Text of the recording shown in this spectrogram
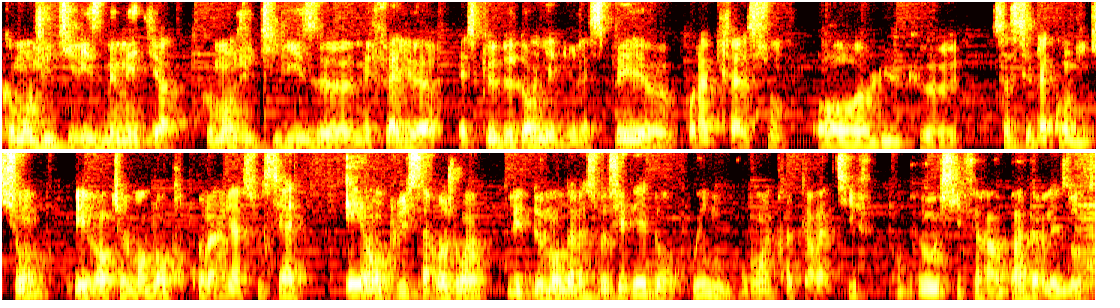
comment j'utilise mes médias, comment j'utilise euh, mes flyers. Est-ce que dedans il y a du respect euh, pour la création? Oh Luc, euh, ça c'est de la conviction, éventuellement de l'entrepreneuriat social, et en plus ça rejoint les demandes de la société. Donc oui, nous pouvons être alternatifs. On peut aussi faire un pas vers les autres.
